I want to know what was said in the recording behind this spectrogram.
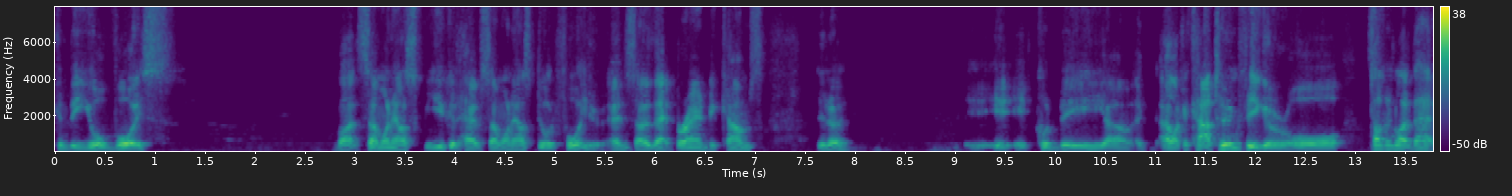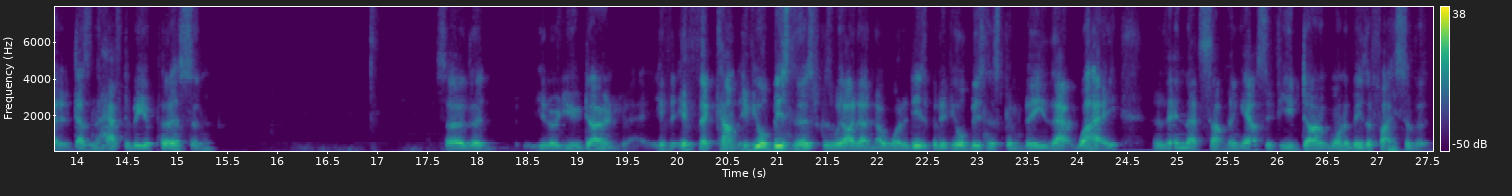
can be your voice, but someone else, you could have someone else do it for you. And so that brand becomes, you know, it, it could be uh, like a cartoon figure or something like that. It doesn't have to be a person. So that, you know, you don't if if the com- if your business because we, I don't know what it is, but if your business can be that way, then that's something else. If you don't want to be the face of it,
